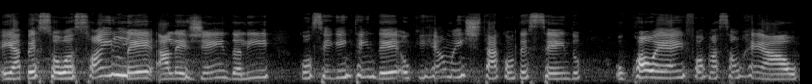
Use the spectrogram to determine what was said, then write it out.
e a pessoa só em ler a legenda ali consiga entender o que realmente está acontecendo, o qual é a informação real,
